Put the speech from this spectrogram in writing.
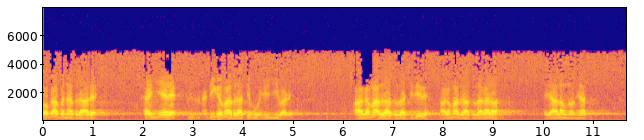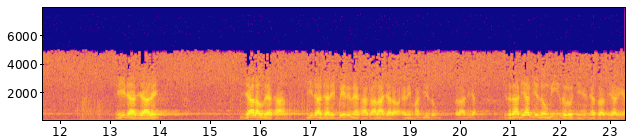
ဩကပနသရာတဲ့ခိုင်မြဲတဲ့အဓိကမသရာဖြစ်ဖို့အရေးကြီးပါတယ်။အာဂမသရာဆိုတာရှိသေးတယ်။အာဂမသရာဆိုတာကတော့ဘုရားလောင်းတော်များ နိဒာပြာရိတ်ရလောက်တဲ့အခါနိဒာပြာရိတ်ပေးတဲ့အခါကာလကြတော့အဲ့ဒီမှာပြည့်စုံသရာတရားဒီသရာတရားပြည့်စုံပြီဆိုလို့ရှိရင်မြတ်စွာဘုရားတွေက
